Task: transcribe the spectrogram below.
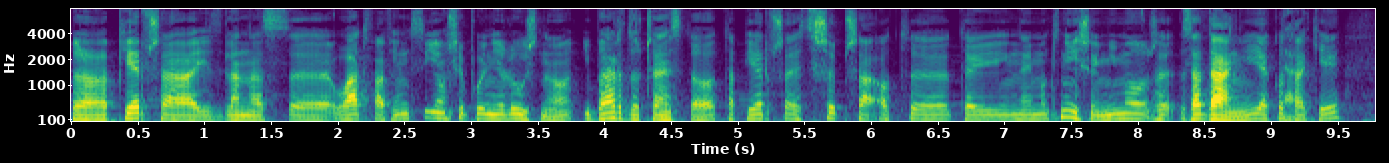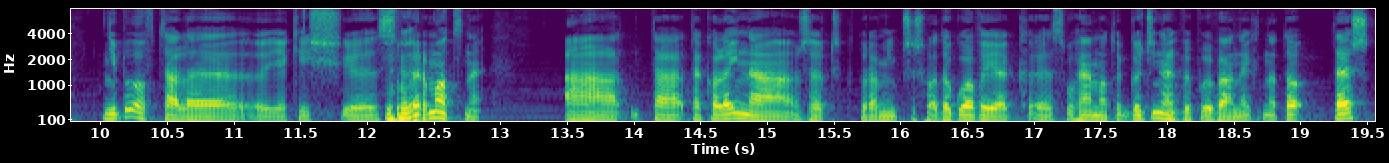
Ta pierwsza jest dla nas e, łatwa, więc ją się płynie luźno i bardzo często ta pierwsza jest szybsza od e, tej najmocniejszej, mimo że zadanie jako Tak. takie nie było wcale e, jakieś Mhm. super mocne. A ta, ta kolejna rzecz, która mi przyszła do głowy, jak słuchałem o tych godzinach wypływanych, no to też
